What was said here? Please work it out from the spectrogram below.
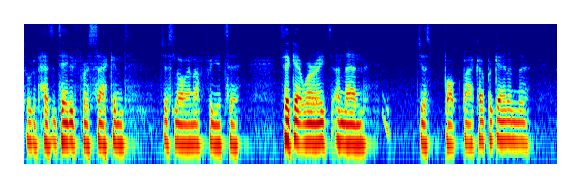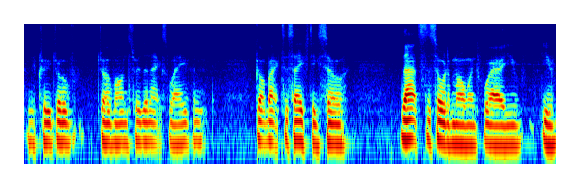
sort of hesitated for a second, just long enough for you to to get worried, and then just popped back up again, and the and the crew drove drove on through the next wave and got back to safety. So that's the sort of moment where you you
